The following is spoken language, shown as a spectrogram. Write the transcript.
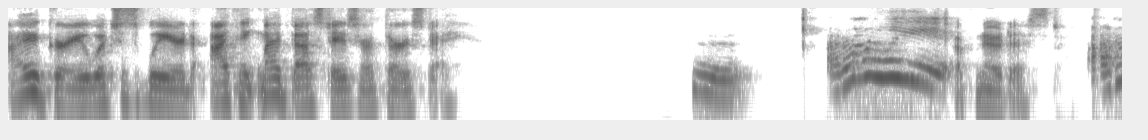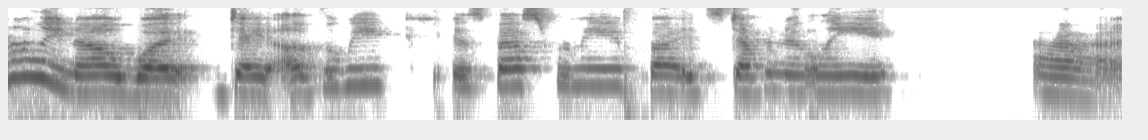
I agree, which is weird. I think my best days are Thursday. hmm, I don't really, I've noticed. I don't really know what day of the week is best for me, but it's definitely uh,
